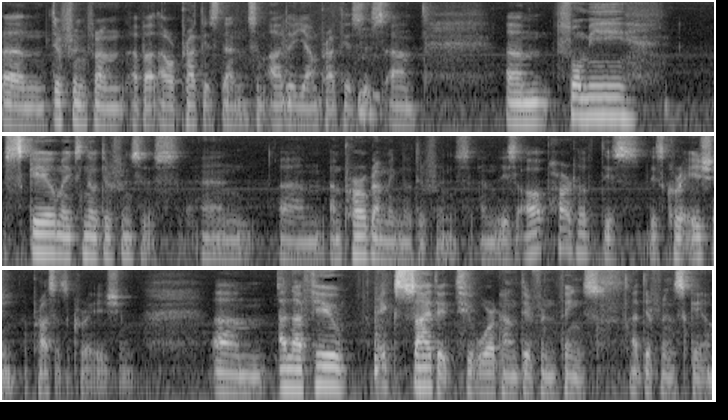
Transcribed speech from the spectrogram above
um, different from about our practice than some other young practices. Um, um, for me, scale makes no differences, and um, and program make no difference, and it's all part of this this creation, the process of creation. Um, and I feel excited to work on different things at different scale.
